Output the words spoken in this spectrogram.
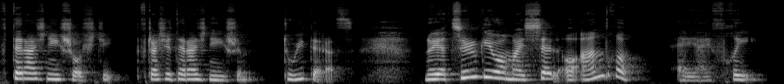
w teraźniejszości, w czasie teraźniejszym, tu i teraz. Når jeg tilgiver mig selv og andre, er jeg fri.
